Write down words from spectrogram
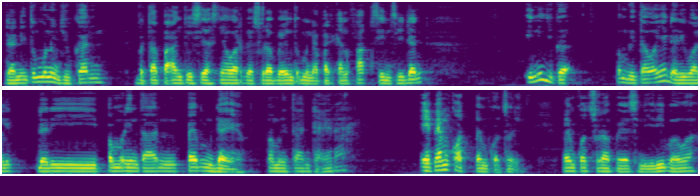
Dan itu menunjukkan betapa antusiasnya warga Surabaya untuk mendapatkan vaksin sih. Dan ini juga pemberitahuannya dari wali dari pemerintahan Pemda ya pemerintahan daerah. Eh Pemkot Pemkot sorry. Pemkot Surabaya sendiri bahwa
